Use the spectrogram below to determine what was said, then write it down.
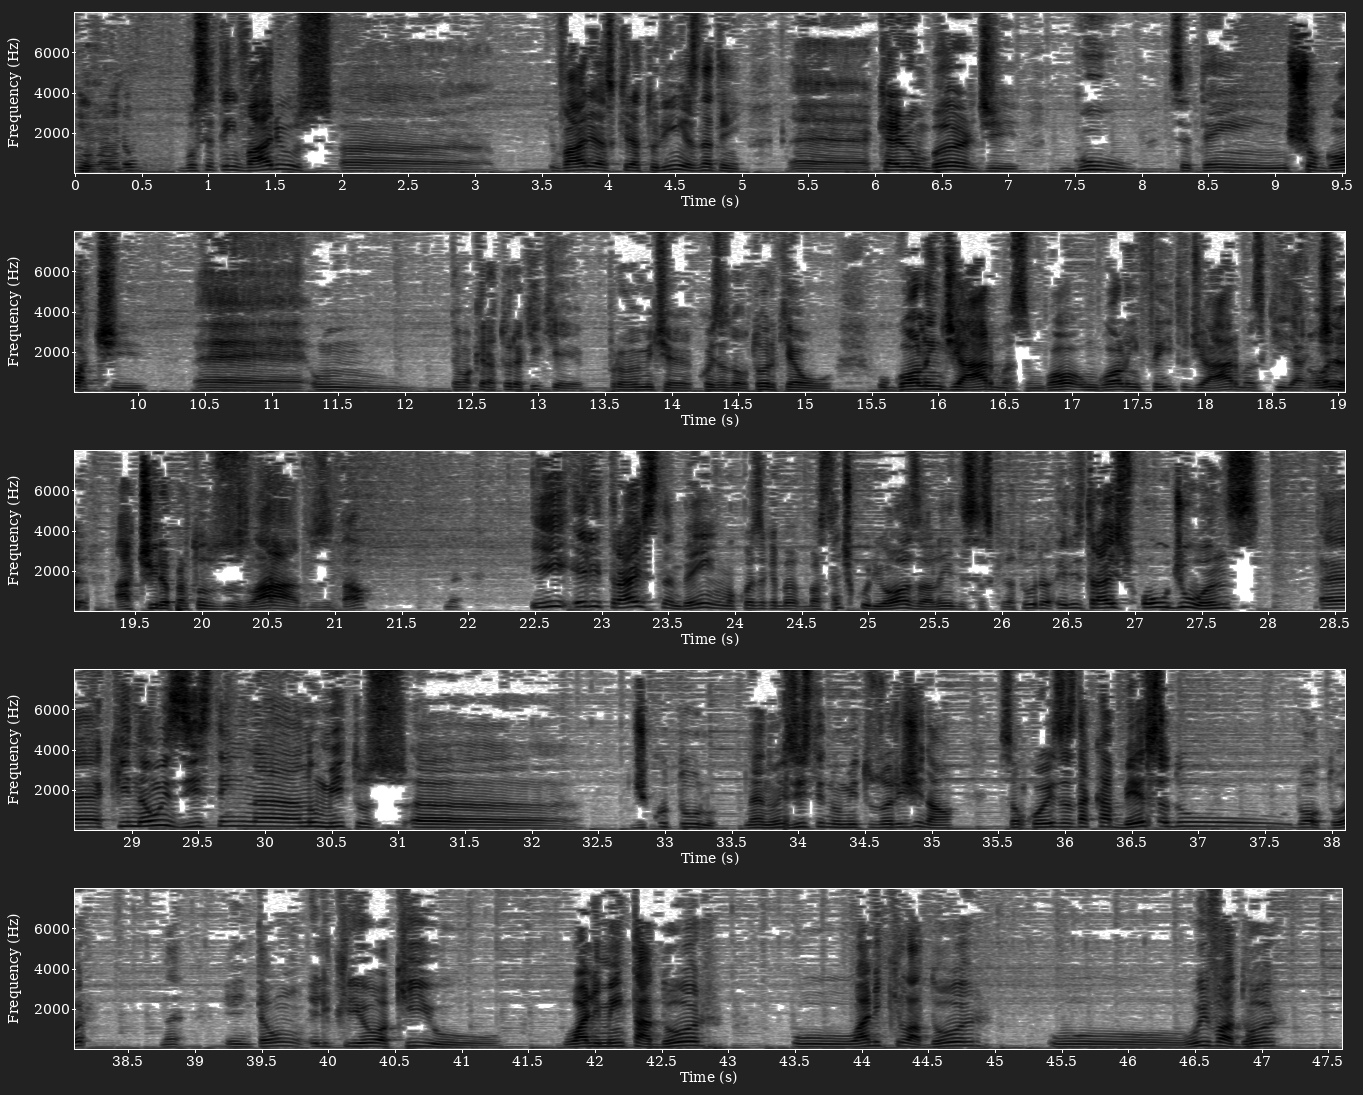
Uhum. Então, você tem vários. Uh, várias criaturinhas, né? Tem é, Carrion Bird, Ghoul, você tem Shogot, é, um, tem uma criatura aqui que provavelmente é coisa do autor, que é o, o Golem de armas, um, go, um Golem feito de armas que atira, atira para todos os lados e tal. Né? E ele traz também uma coisa que é bastante curiosa, além dessas criaturas, ele traz Old Ones é, que não existem na, no mitos uh, de Cthulhu, né? não existem no mitos original. São coisas da cabeça do, do autor. Né? Então ele criou aqui o, o alimentador, o aniquilador, o uivador,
